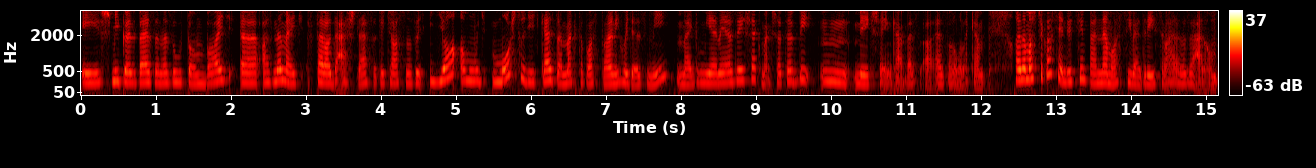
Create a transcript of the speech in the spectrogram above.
és miközben ezen az úton vagy, az nem egy feladás lesz, hogyha azt mondod, hogy ja, amúgy most, hogy így kezdem megtapasztalni, hogy ez mi, meg milyen érzések, meg stb., mm, mégse inkább ez, ez való nekem. Hanem az csak azt jelenti, hogy szimplán nem a szíved része már az álom.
